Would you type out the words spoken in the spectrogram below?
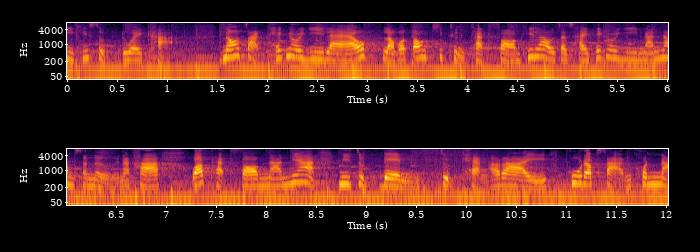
ดีที่สุดด้วยค่ะ นอกจากเทคโนโลยีแล้ว เราก็ต้องคิดถึงแพลตฟอร์มที่เราจะใช้เทคโนโลยีนั้นนำเสนอนะคะ ว่าแพลตฟอร์มนั้นเนี่ยมีจุดเด่น จุดแข็งอะไร ผู้รับสารคนไหน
